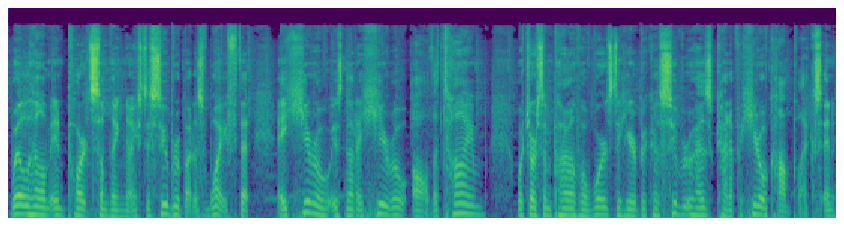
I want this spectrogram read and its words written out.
Wilhelm imparts something nice to Subaru about his wife, that a hero is not a hero all the time, which are some powerful words to hear because Subaru has kind of a hero complex, and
